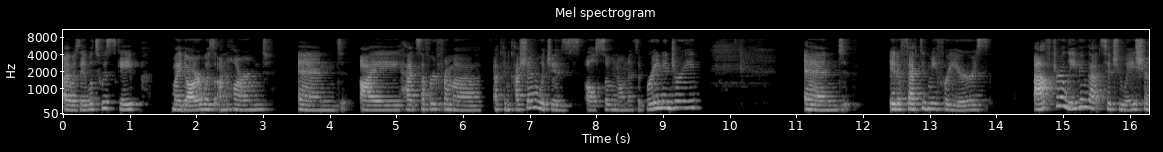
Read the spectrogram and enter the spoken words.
I was able to escape. My daughter was unharmed and I had suffered from a, a concussion, which is also known as a brain injury. And it affected me for years. After leaving that situation,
